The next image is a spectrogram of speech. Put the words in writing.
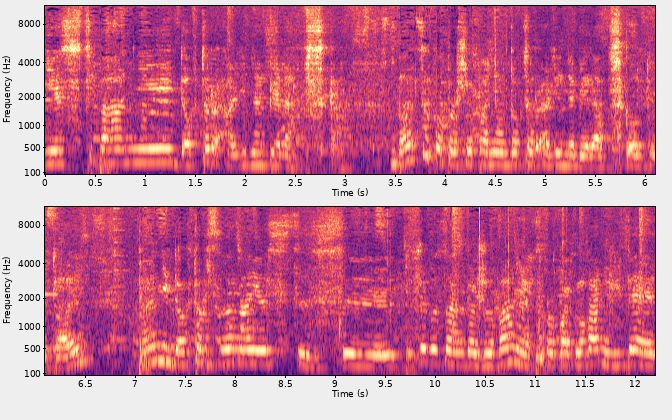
jest pani doktor Alina Bielawska. Bardzo poproszę panią doktor Alinę Bielawską tutaj, Pani doktor znana jest z y, dużego zaangażowania w propagowanie idei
